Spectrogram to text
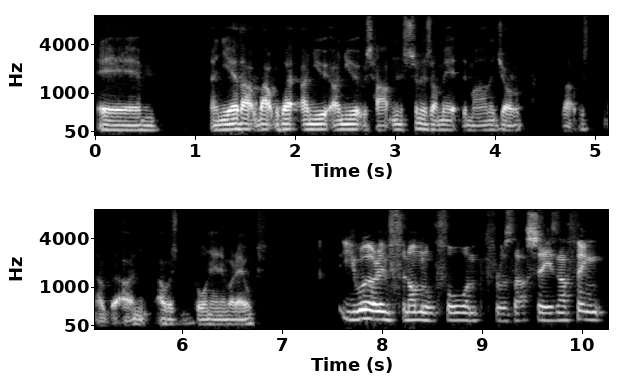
it. Um, and yeah, that that. I knew I knew it was happening as soon as I met the manager. That was I, I was going anywhere else you were in phenomenal form for us that season. I think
